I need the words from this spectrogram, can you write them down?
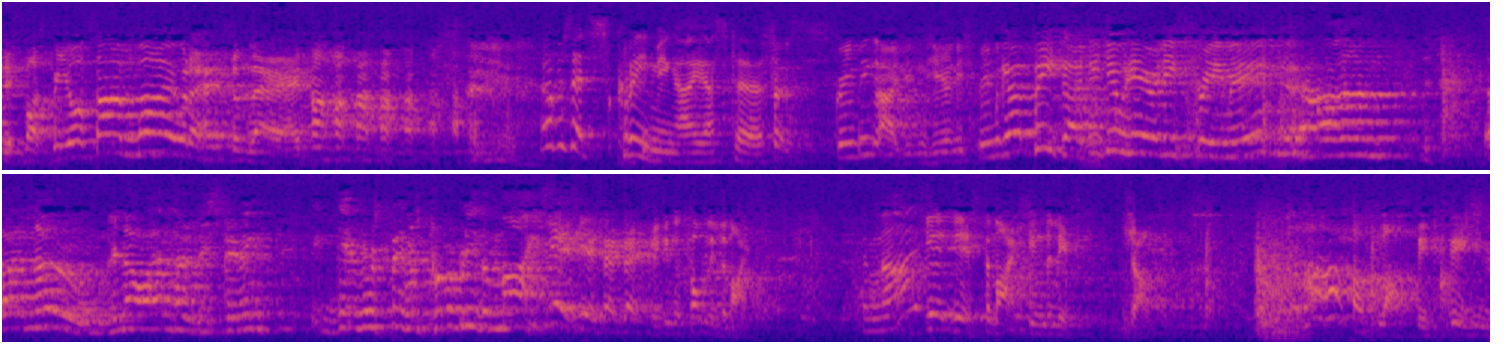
And this must be your son. My, what a handsome lad. What was that screaming I asked her? So, screaming? I didn't hear any screaming. Uh, Peter, did you hear any screaming? Um, uh, no, no, I haven't heard any screaming. It was, it was probably the mice. Yes, yes, that- that's it. It was probably the mice. The mice? Yes, yes, the mice in the lift. Jump. Ah, blasted thing.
